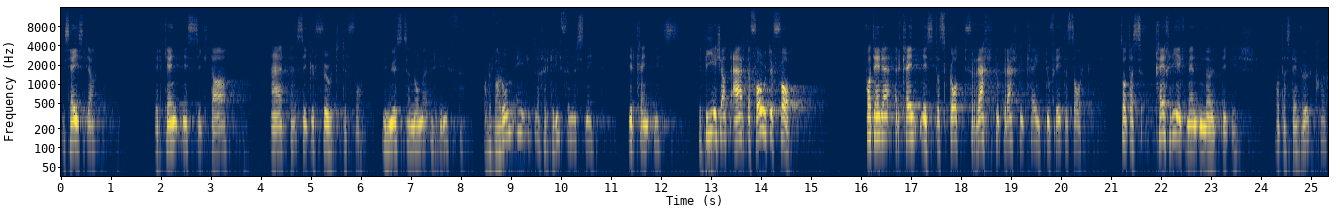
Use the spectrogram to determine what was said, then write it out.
Es heißt ja, die Erkenntnis sei da, die Erde sei erfüllt davon. Wir müssen sie nur ergreifen. Aber warum eigentlich ergreifen wir es nicht, die Erkenntnis? Dabei ist ja die Erde voll davon. Von dieser Erkenntnis, dass Gott für Recht und Gerechtigkeit und Frieden sorgt. So dass kein Krieg mehr nötig ist. So dass dann wirklich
